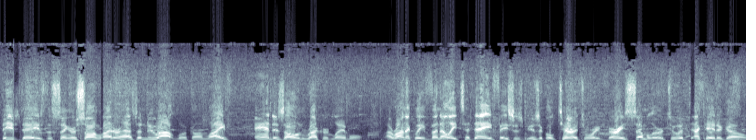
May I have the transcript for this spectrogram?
These days, the singer-songwriter has a new outlook on life and his own record label. Ironically, Vannelli today faces musical territory very similar to a decade ago,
